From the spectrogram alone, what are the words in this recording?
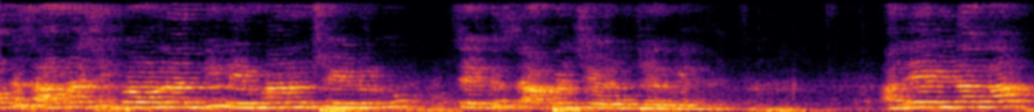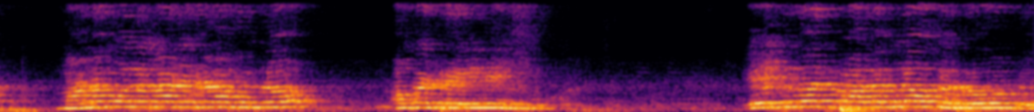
ఒక సామాజిక భవనానికి నిర్మాణం చేయడం శంకుస్థాపన చేయడం జరిగింది. అదేవిధంగా మన ములగాడ గ్రామంలో ఒక డ్రైనేజ్ ఏడువారి పాలెంలో ఒక రోడ్డు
